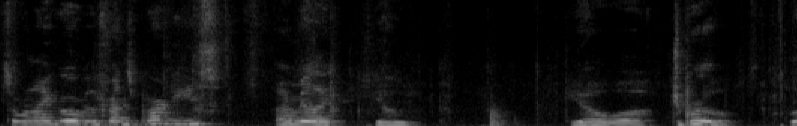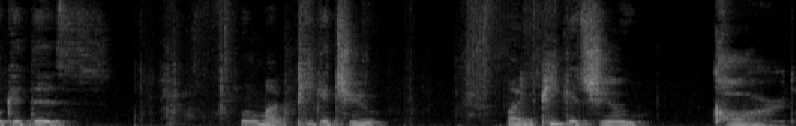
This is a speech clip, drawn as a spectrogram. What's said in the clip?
So when I go over to friends' parties, I'm gonna be like, yo, yo, uh, Jabril, look at this. Look at my Pikachu. My Pikachu card.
